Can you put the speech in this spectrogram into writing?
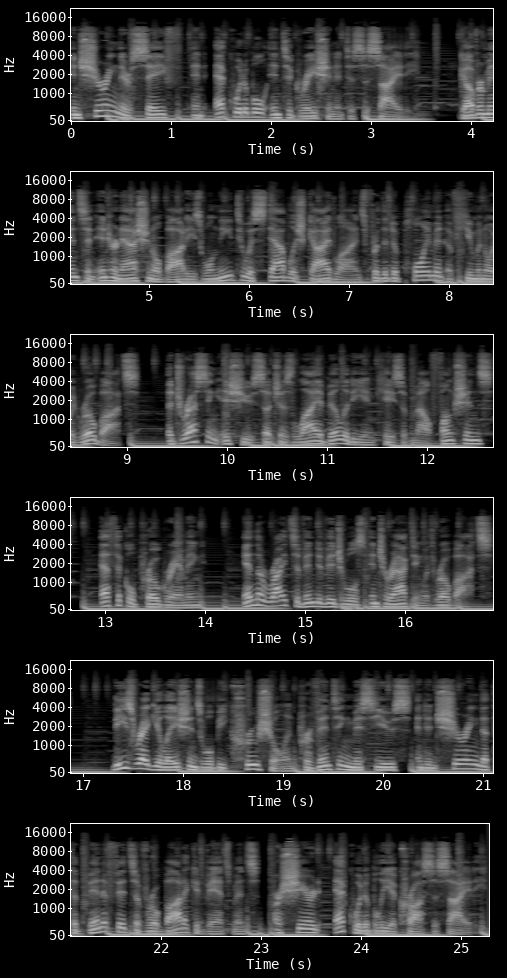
ensuring their safe and equitable integration into society. Governments and international bodies will need to establish guidelines for the deployment of humanoid robots, addressing issues such as liability in case of malfunctions, ethical programming, and the rights of individuals interacting with robots. These regulations will be crucial in preventing misuse and ensuring that the benefits of robotic advancements are shared equitably across society.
